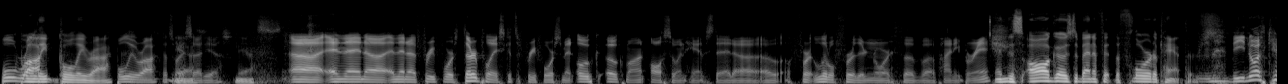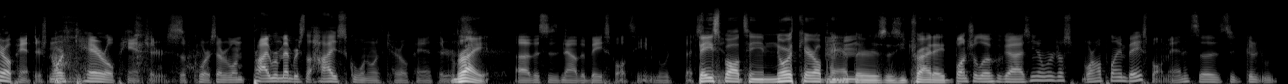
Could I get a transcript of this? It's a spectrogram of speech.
Bull Rock Bully, Bulle Rock. Bulle Rock. That's what Yes, I said. Yes. yes. Uh, and then uh, and then a free four. Third place gets a free foursome at Oak Oakmont, also in Hampstead, uh, a, a, fur- a little further north of uh, Piney Branch. And this all goes to benefit the Florida Panthers. the North Carroll Panthers. North Carroll Panthers. Of course, everyone probably remembers the high school North Carroll Panthers. Right. Uh, this is now the baseball team. That's Baseball team, North Carroll Mhm. Panthers, as you try to. bunch of local guys. You know, we're just we're all playing baseball, man. It's a it's a good.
